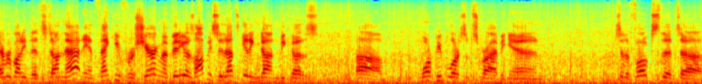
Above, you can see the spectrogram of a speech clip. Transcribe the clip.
everybody that's done that and thank you for sharing my videos obviously that's getting done because um, more people are subscribing and to the folks that uh,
